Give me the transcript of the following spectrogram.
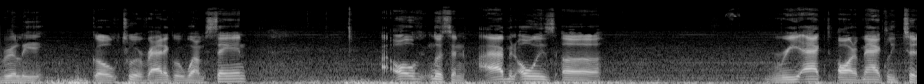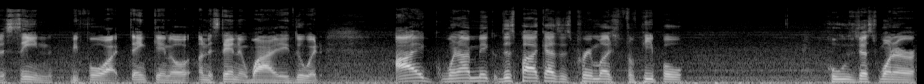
really go too erratic with what I'm saying. I, oh, listen, I've been always uh, react automatically to the scene before thinking or understanding why they do it. I when I make this podcast is pretty much for people who just want to,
